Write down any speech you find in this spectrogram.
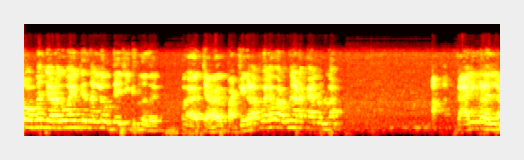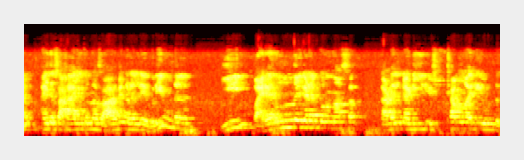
സ്വർണം ചിറകുമായിട്ട് നല്ല ഉദ്ദേശിക്കുന്നത്. ചിറക് പക്ഷികളെ പോലെ പറഞ്ഞു കിടക്കാനുള്ള കാര്യങ്ങളെല്ലാം അതിന് സഹായിക്കുന്ന സാധനങ്ങളെല്ലാം എവിടെയുണ്ട് ഈ പരന്ന് കിടക്കുന്ന കടലിനടിയിൽ ഇഷ്ടംമാതിരിയുണ്ട്.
